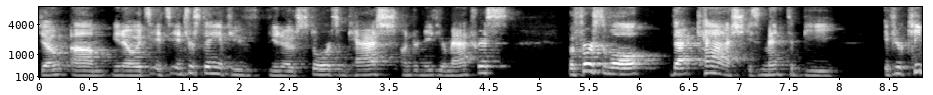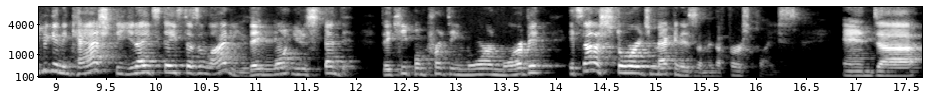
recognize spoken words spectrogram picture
don't um, you know it's it's interesting if you've you know stored some cash underneath your mattress but first of all that cash is meant to be if you're keeping it in cash, the United States doesn't lie to you. They want you to spend it. They keep on printing more and more of it. It's not a storage mechanism in the first place. And uh,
